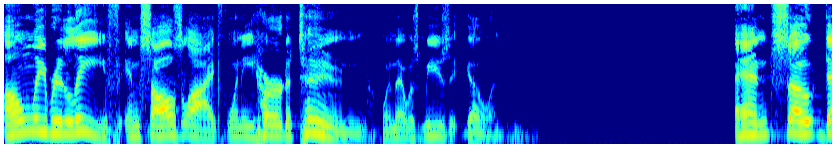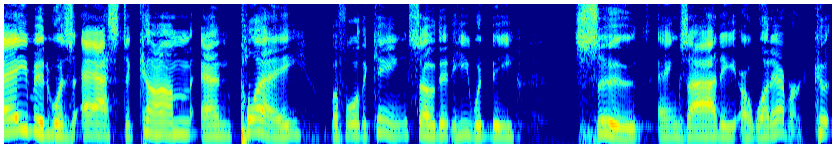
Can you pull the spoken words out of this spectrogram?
only relief in Saul's life when he heard a tune, when there was music going. And so David was asked to come and play before the king so that he would be soothed anxiety or whatever. Could,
